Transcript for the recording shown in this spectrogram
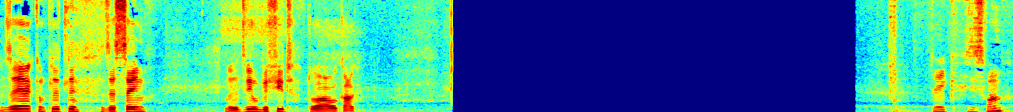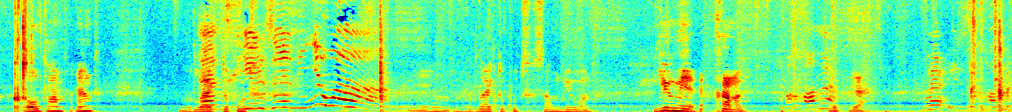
They are completely the same it will be fit to our car take this one old one and would like and to put here's a new one. yeah, would like to put some new one give me a hammer A hammer. yeah Where is the hammer?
